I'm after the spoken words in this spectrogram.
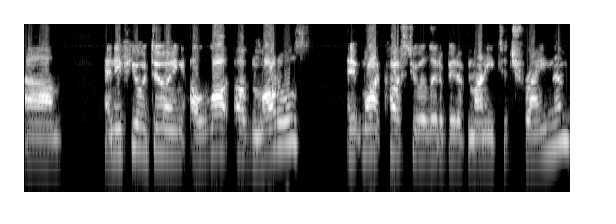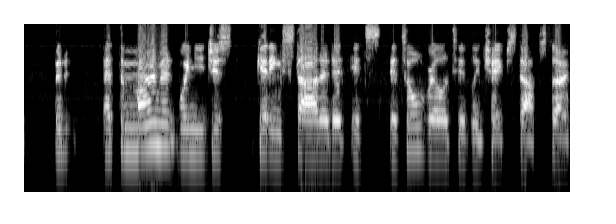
um, and if you're doing a lot of models, it might cost you a little bit of money to train them, but at the moment when you're just getting started, it, it's it's all relatively cheap stuff. So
